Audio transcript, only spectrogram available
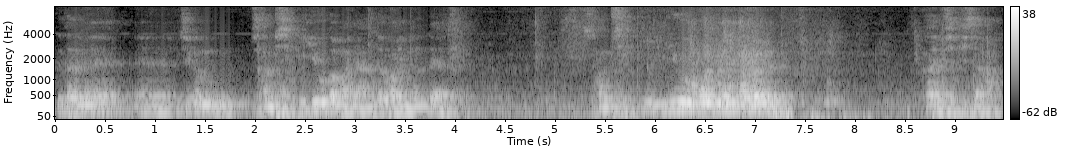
그 다음에 에, 지금 30기 이후가 많이 안 들어와 있는데 30기 이후 모임 멤버를 가입시키자.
